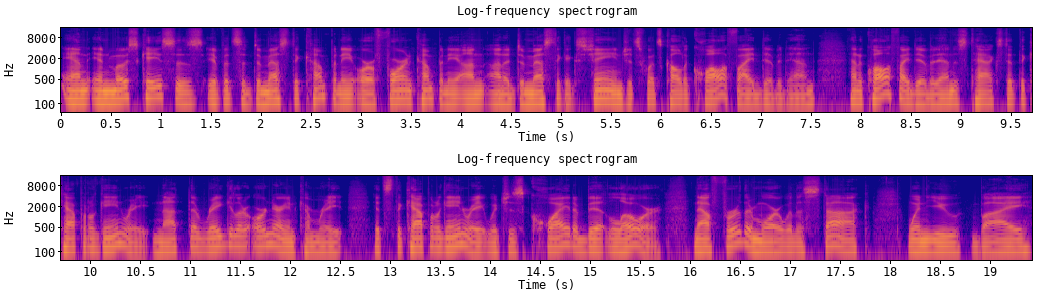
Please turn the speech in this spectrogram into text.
And in most cases, if it's a domestic company or a foreign company on, on a domestic exchange, it's what's called a qualified dividend. And a qualified dividend is taxed at the capital gain rate, not the regular ordinary income rate. It's the capital gain rate, which is quite a bit lower. Now, furthermore, with a stock, when you buy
